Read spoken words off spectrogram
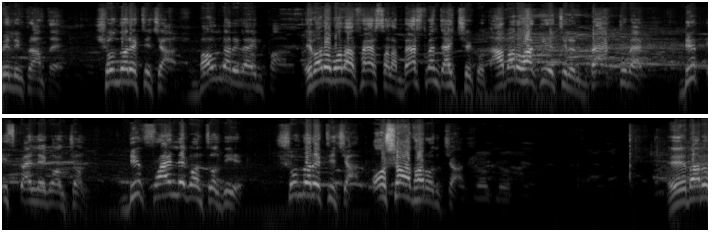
ফিল্ডিং প্রান্তে। সুন্দর একটি চার বাউন্ডারি লাইন এবারও বলার ফায়ার সালাম ব্যাটসম্যান জাহিদ আবারও হাঁকিয়েছিলেন back to back deep square leg অঞ্চল। ডিপ ফাইন লেগ অঞ্চল দিয়ে সুন্দর একটি চার অসাধারণ চার এবারও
